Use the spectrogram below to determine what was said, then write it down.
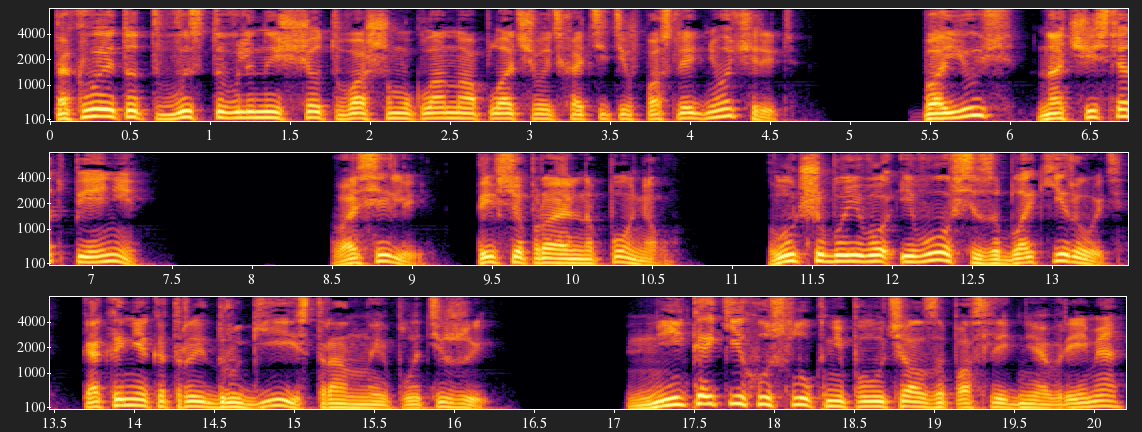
Так вы этот выставленный счет вашему клану оплачивать хотите в последнюю очередь? Боюсь, начислят пени». «Василий, ты все правильно понял. Лучше бы его и вовсе заблокировать, как и некоторые другие странные платежи. Никаких услуг не получал за последнее время,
